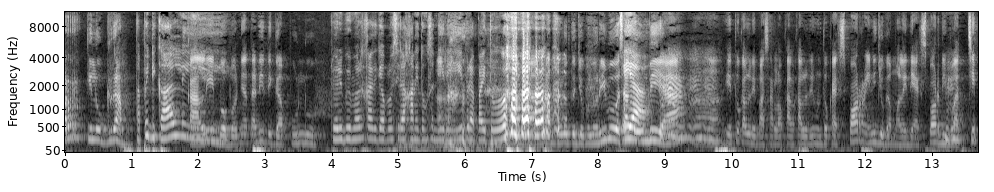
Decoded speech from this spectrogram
per kilogram. Tapi dikali. Kali bobotnya tadi 30. 2.500 kali 30 silakan hitung sendiri berapa itu. 60 70 ribu satu iya. umbi ya. Mm -hmm. uh, itu kalau di pasar lokal. Kalau di, untuk ekspor ini juga mulai diekspor dibuat mm -hmm. chip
